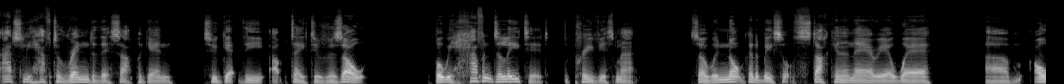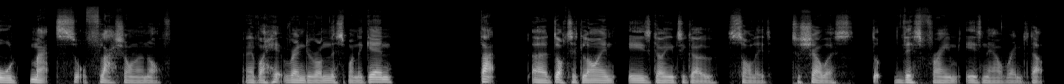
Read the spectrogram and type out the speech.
actually have to render this up again to get the updated result, but we haven't deleted the previous matte. So we're not going to be sort of stuck in an area where um, old mattes sort of flash on and off. And if I hit render on this one again, that uh, dotted line is going to go solid to show us that this frame is now rendered up.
